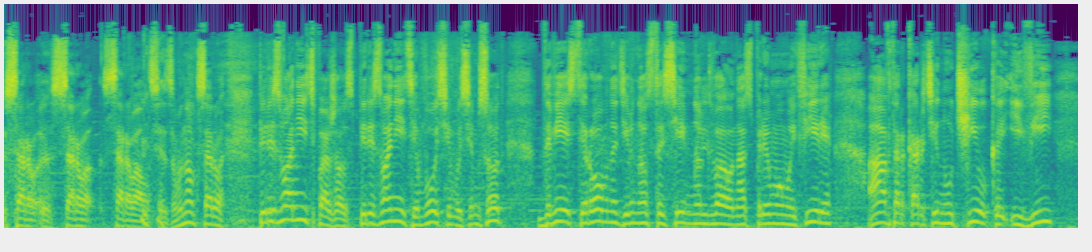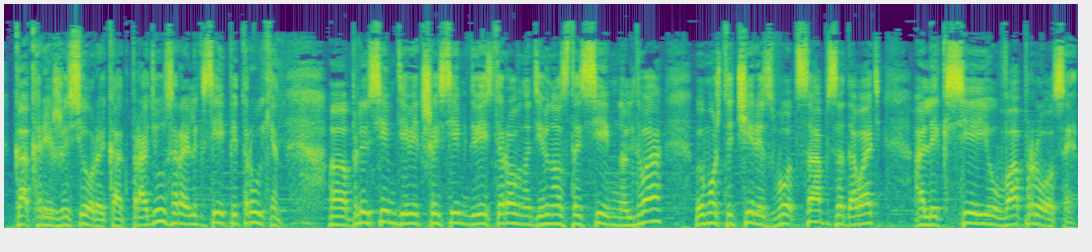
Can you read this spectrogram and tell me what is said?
Сорв, сорв, сорвался звонок, сорвал. Перезвоните, пожалуйста, перезвоните 8 800 200 ровно 9702. У нас в прямом эфире автор картин «Училка» и «Ви», как режиссер и как продюсер Алексей Петрухин. Э, плюс 7 967 200 ровно 9702. Вы можете через WhatsApp задавать Алексею вопросы.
